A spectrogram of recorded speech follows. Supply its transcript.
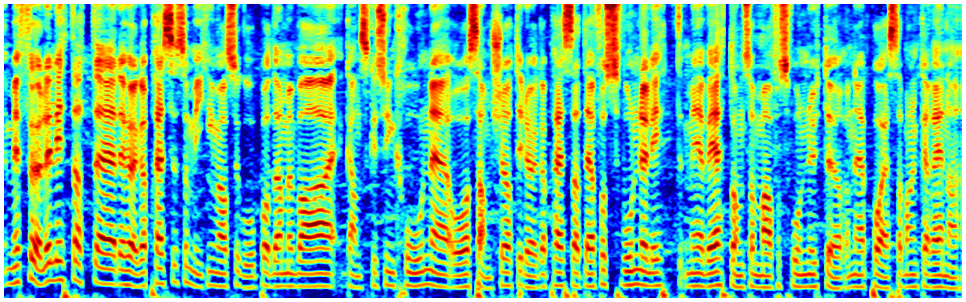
vi føler litt at eh, det høye presset som Viking var så gode på, der vi var ganske synkrone og samkjørt i det høye presset, at det har forsvunnet litt med Veton, som har forsvunnet ut dørene på SR-Bank Arena.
